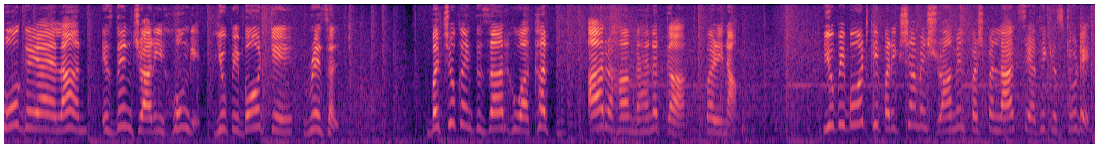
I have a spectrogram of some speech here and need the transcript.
हो गया ऐलान, इस दिन जारी होंगे यूपी बोर्ड के रिज़ल्ट। बच्चों का इंतज़ार हुआ खत्म, आ रहा मेहनत का परिणाम। यूपी बोर्ड की परीक्षा में शामिल 55 लाख से अधिक स्टूडेंट्स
